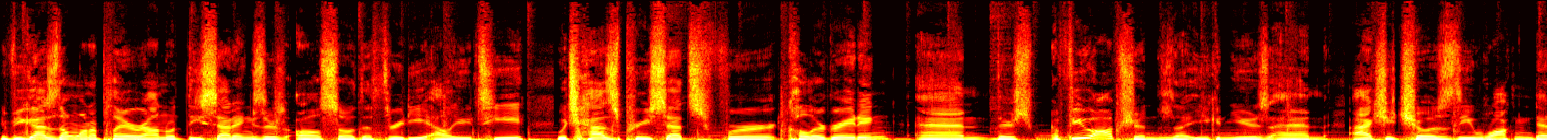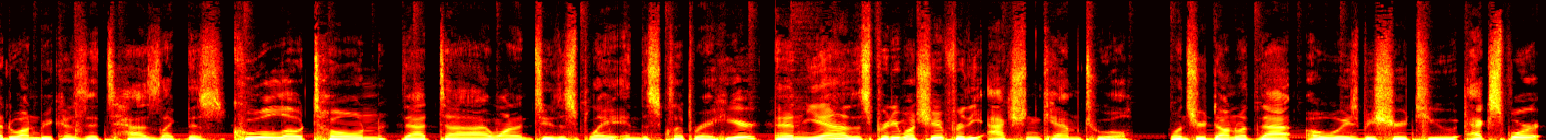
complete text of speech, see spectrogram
If you guys don't want to play around with these settings, there's also the 3D LUT, which has presets for color grading, and there's a few options that you can use. And I actually chose the Walking Dead one because it has like this cool low tone that uh, I wanted to display in this clip right here. And yeah, that's pretty much it for the Action Cam tool. Once you're done with that, always be sure to export.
